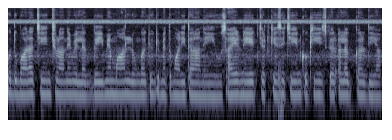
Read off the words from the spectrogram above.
वो दोबारा चेन छुड़ाने में लग गई। मैं मान लूँगा क्योंकि मैं तुम्हारी तरह नहीं हूँ। साहिर ने एक झटके से चेन को खींच कर अलग कर दिया।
